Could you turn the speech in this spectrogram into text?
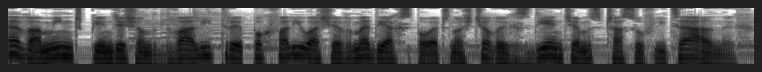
Ewa Mincz 52 litry pochwaliła się w mediach społecznościowych zdjęciem z czasów licealnych.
